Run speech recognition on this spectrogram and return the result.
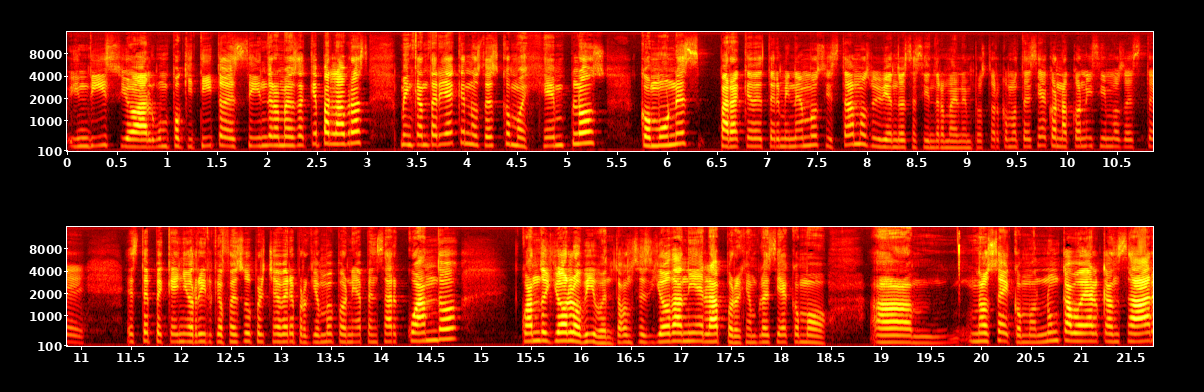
indicio, algún poquitito de síndrome. O sea, ¿qué palabras? Me encantaría que nos des como ejemplos comunes para que determinemos si estamos viviendo este síndrome del impostor. Como te decía, con Acon hicimos este, este pequeño reel que fue súper chévere porque yo me ponía a pensar cuándo, cuando yo lo vivo. Entonces yo, Daniela, por ejemplo, decía como, no sé, como nunca voy a alcanzar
